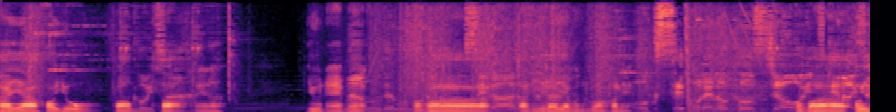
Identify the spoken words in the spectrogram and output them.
พายาเขาอยู่ฟอร์มสองเลยนะ อยู่ไหนมาก ผมว่าตอนนี้เราอย่าเพิ่งล้วงเขาเลย ผมว่าเอ้ย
